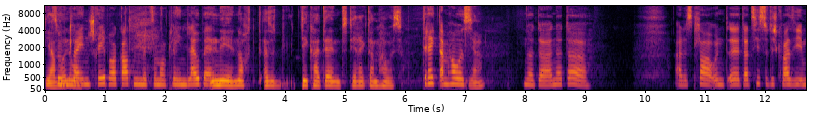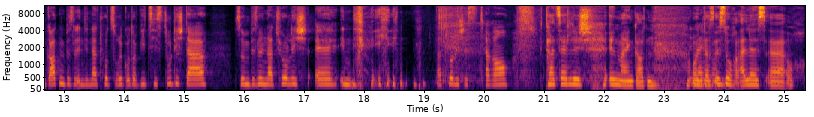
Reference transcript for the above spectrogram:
Jawohl. So einen kleinen Schrebergarten mit so einer kleinen Laube? Nee, noch, also dekadent, direkt am Haus. Direkt am Haus? Ja. Na da, na da. Alles klar. Und äh, da ziehst du dich quasi im Garten ein bisschen in die Natur zurück oder wie ziehst du dich da so ein bisschen natürlich äh, in, in natürliches Terrain? Tatsächlich in meinen Garten. In Und das Garten. ist auch alles äh, auch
